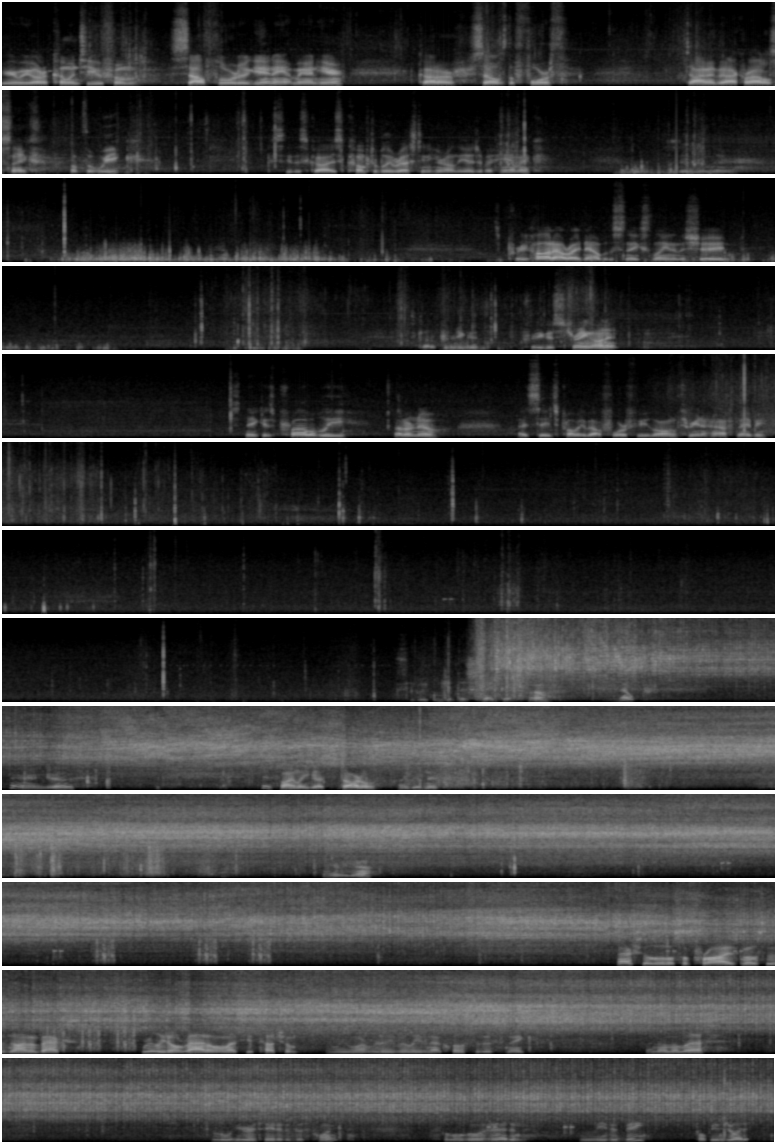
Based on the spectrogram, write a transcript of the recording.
Here we are coming to you from South Florida again, Ant-Man here. Got ourselves the fourth diamondback rattlesnake of the week. See this guy's comfortably resting here on the edge of a hammock. Zoom in there. It's pretty hot out right now, but the snake's laying in the shade. It's got a pretty good, pretty good string on it. Snake is probably, I don't know, I'd say it's probably about four feet long, three and a half maybe. See if we can get this snake to, huh? Nope. There he goes. It finally got startled. My goodness. There we go. Actually a little surprised. Most of the diamondbacks really don't rattle unless you touch them. We weren't really, really even that close to this snake. But nonetheless, a little irritated at this point. So we'll go ahead and leave it be. Hope you enjoyed it.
